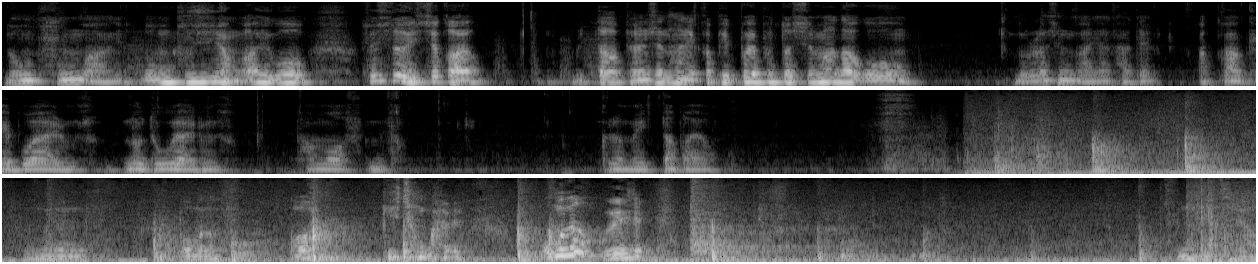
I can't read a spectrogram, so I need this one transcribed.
너무 부은 거 아니야? 너무 부시시한가? 이거 쓸 수 있을까요? 이따가 변신하니까 before after 심하다고 놀라신 거 아니야 다들? 아까 걔 뭐야 이러면서 너 누구야 이러면서 다 먹었습니다 그러면 이따 봐요. 오늘은 어머나. 어? 기정거려 어머나? 왜 이래? 준비 체험.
